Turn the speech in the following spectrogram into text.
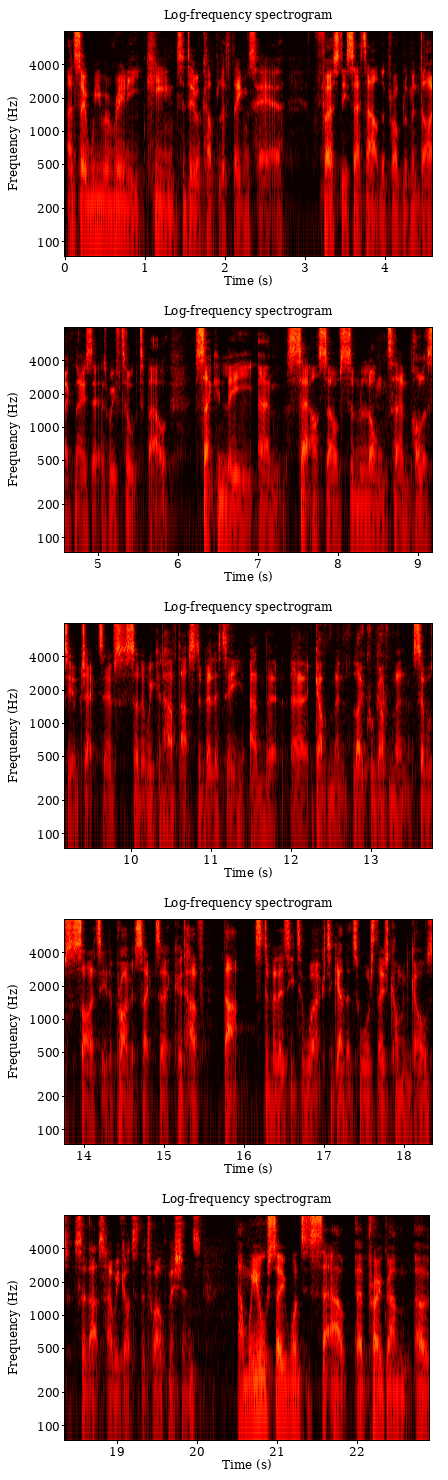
And so, we were really keen to do a couple of things here firstly set out the problem and diagnose it, as we've talked about. Secondly, um, set ourselves some long-term policy objectives so that we could have that stability and that uh, government, local government, civil society, the private sector could have that stability to work together towards those common goals. So that's how we got to the 12 missions. And we also wanted to set out a programme uh,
